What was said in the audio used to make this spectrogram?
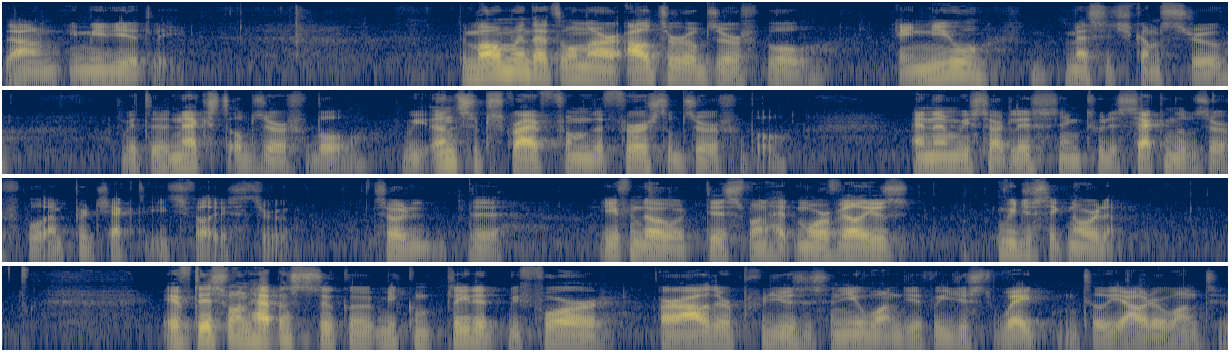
down immediately. The moment that on our outer observable a new message comes through with the next observable, we unsubscribe from the first observable, and then we start listening to the second observable and project each value through. So the, even though this one had more values, we just ignore them. If this one happens to be completed before our outer produces a new one, we just wait until the outer one to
